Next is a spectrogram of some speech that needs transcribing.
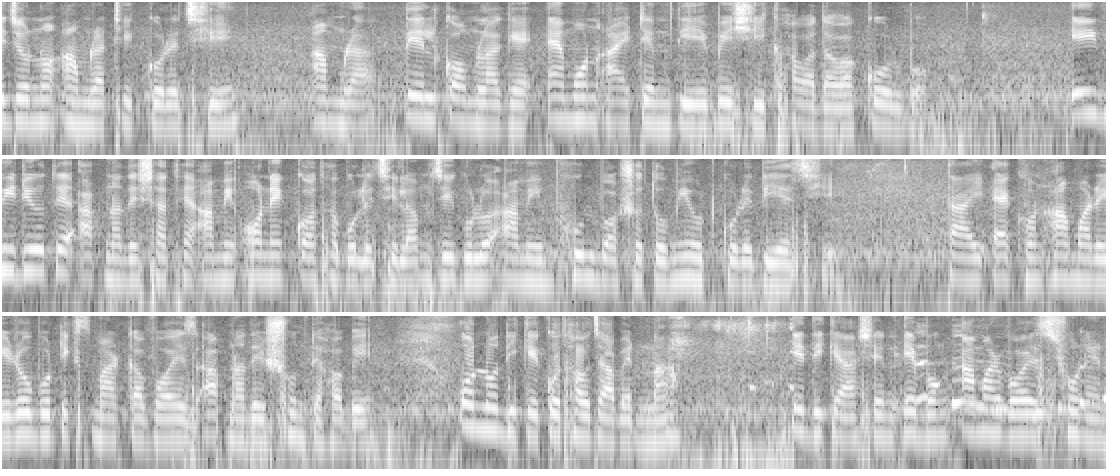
এজন্য আমরা ঠিক করেছি, আমরা তেল কম লাগে এমন আইটেম দিয়ে বেশি খাওয়া দাওয়া করব। এই ভিডিওতে আপনাদের সাথে আমি অনেক কথা বলেছিলাম, যেগুলো আমি ভুলবশত মিউট করে দিয়েছি। তাই এখন আমার এই রোবোটিক্স মার্কা ভয়েস আপনাদের শুনতে হবে। অন্যদিকে কোথাও যাবেন না। এদিকে আসেন এবং আমার ভয়েস শুনেন।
